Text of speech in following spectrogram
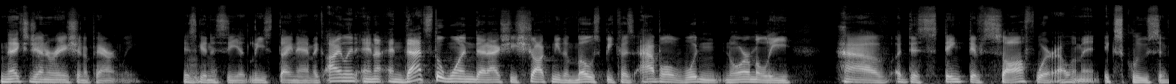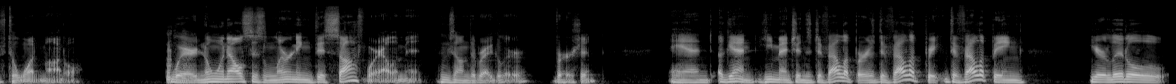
next generation apparently is going to see at least Dynamic Island, and uh, and that's the one that actually shocked me the most because Apple wouldn't normally have a distinctive software element exclusive to one model, where no one else is learning this software element who's on the regular version. And again, he mentions developers developing developing your little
